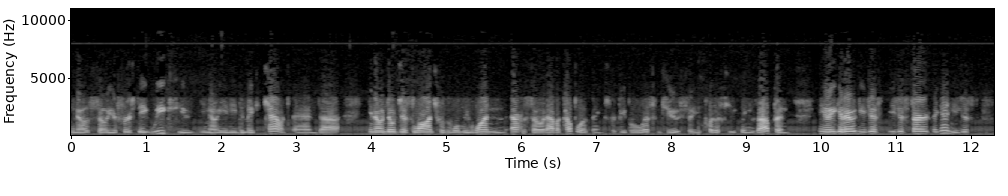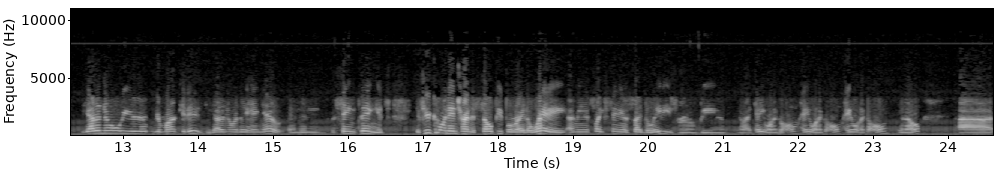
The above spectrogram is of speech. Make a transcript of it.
You know, so your first eight weeks, you you know, you need to make it count, and uh, you know, and don't just launch with only one episode. Have a couple of things for people to listen to. So you put a few things up, and you know, you get out and you just you just start again. You just you got to know where your your market is. You got to know where they hang out. And then the same thing. It's if you're going in trying to sell people right away. I mean, it's like standing outside the ladies' room, being you know, like, "Hey, you want to go home? Hey, you want to go home? Hey, you want to go home?" You know, uh,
